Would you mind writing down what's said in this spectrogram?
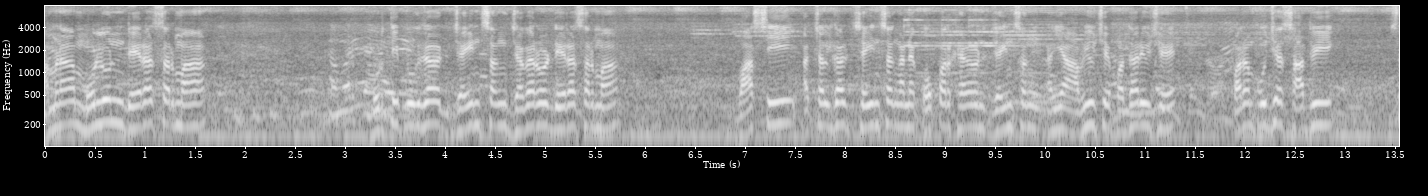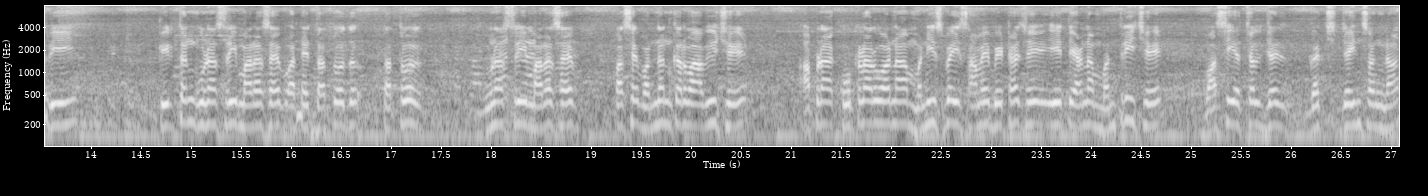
હમણાં મુલુન દેરાસરમાં મૂર્તિપૂજક જૈન સંઘ ઝવેરોડ દેરાસરમાં વાસી અચલગઢ જૈન સંઘ અને કોપરખેરણ જૈન સંઘ અહીંયા આવ્યું છે, પધાર્યું છે. પરમ પૂજ્ય સાધ્વી શ્રી કીર્તન ગુણાશ્રી મહારાજ સાહેબ અને તત્વ તત્વ ગુણાશ્રી મહારાજ સાહેબ પાસે વંદન કરવા આવ્યું છે. આપણા કોટડારવાના મનીષભાઈ સામે બેઠા છે, એ ત્યાંના મંત્રી છે, વાસી અચલ ગચ્છ જૈન સંઘના.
